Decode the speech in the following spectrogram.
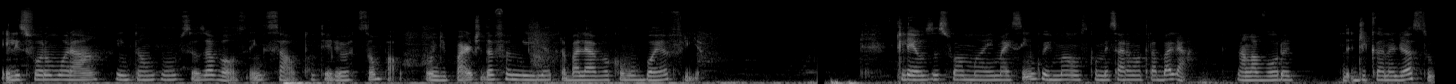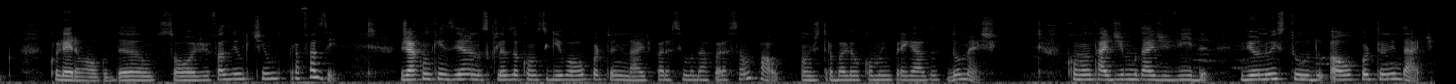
Eles foram morar então com seus avós em Salto, interior de São Paulo, onde parte da família trabalhava como boia fria. Cleusa, sua mãe e mais cinco irmãos começaram a trabalhar na lavoura de cana-de-açúcar. Colheram algodão, soja, faziam o que tinham para fazer. Já com 15 anos, Cleusa conseguiu a oportunidade para se mudar para São Paulo, onde trabalhou como empregada doméstica. Com vontade de mudar de vida, viu no estudo a oportunidade.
